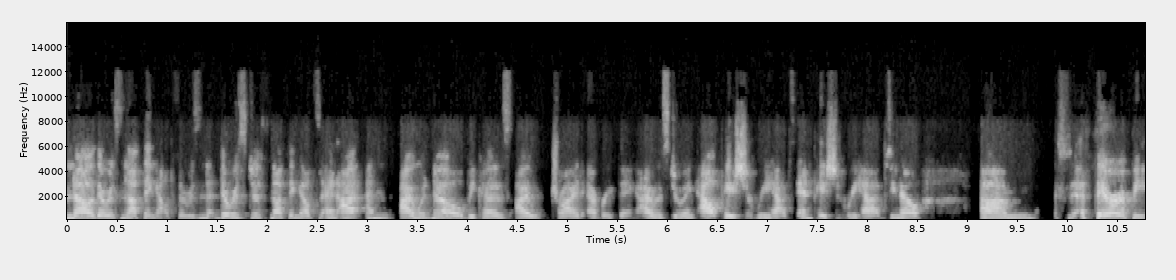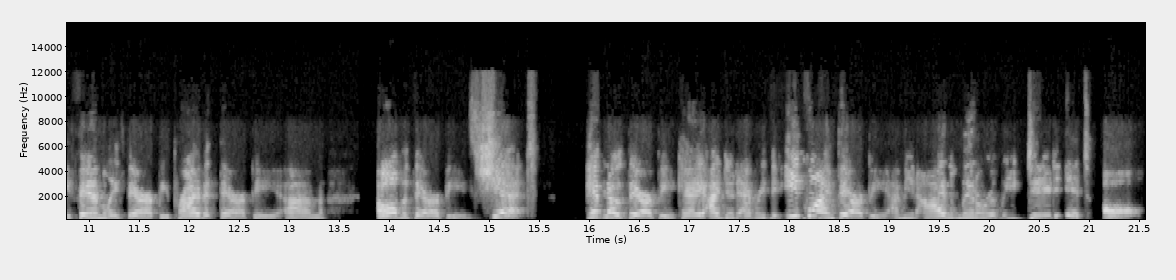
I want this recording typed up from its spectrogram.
no, there was nothing else. There was no, there was just nothing else. And I and I would know because I tried everything. I was doing outpatient rehabs, inpatient rehabs, you know, um, therapy, family therapy, private therapy, um, all the therapies, shit, hypnotherapy. Okay, I did everything. Equine therapy. I mean, I literally did it all.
